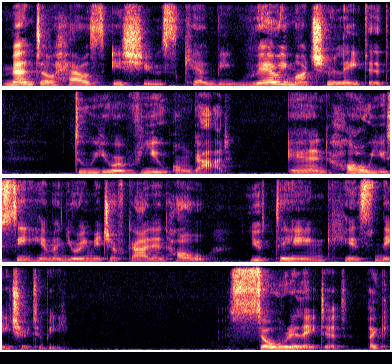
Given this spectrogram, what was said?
mental health issues can be very much related to your view on God and how you see Him and your image of God and how you think His nature to be. So related. Like,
